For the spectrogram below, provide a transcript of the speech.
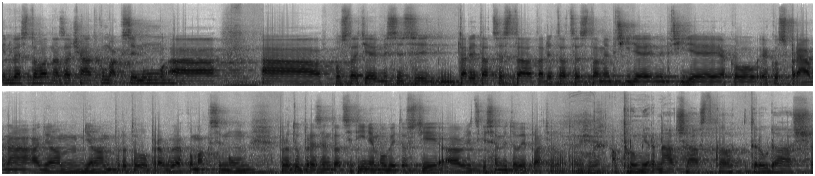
investovat na začátku maximum a, a v podstatě myslím si, tady ta cesta, tady ta cesta mi přijde, mi přijde jako, jako správná a dělám, dělám pro to opravdu jako maximum pro tu prezentaci té nemovitosti a vždycky se mi to vyplatilo. Takže. A průměrná částka, kterou dáš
